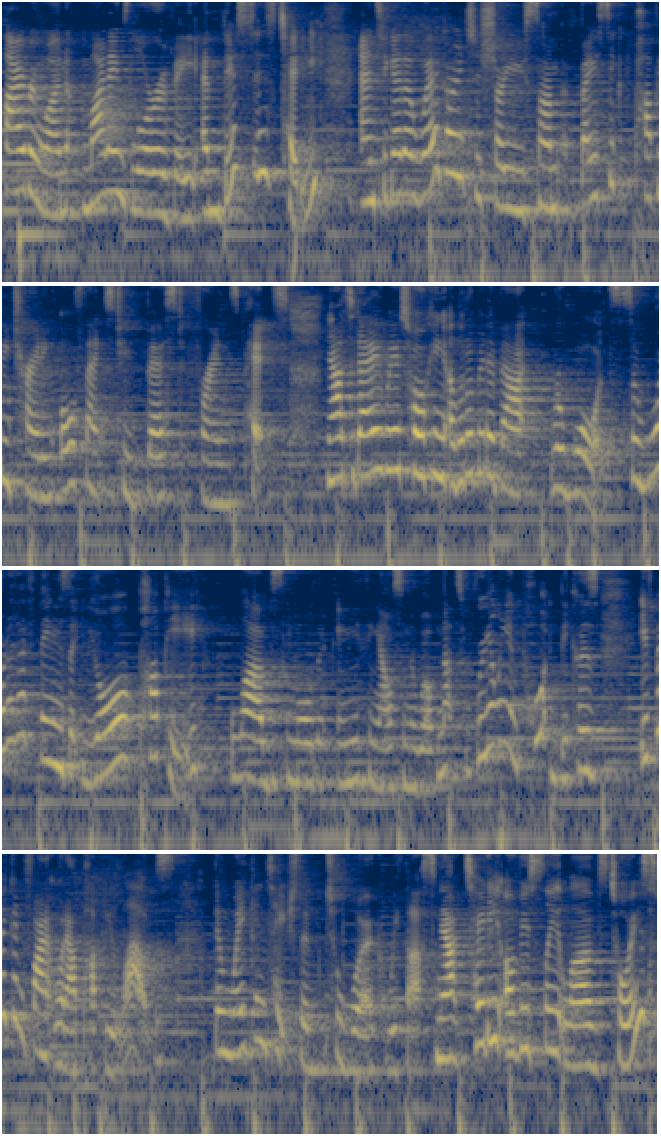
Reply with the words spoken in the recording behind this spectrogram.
Hi everyone, my name's Laura V and this is Teddy and together we're going to show you some basic puppy training all thanks to Best Friends Pets. Now today we're talking a little bit about rewards. So what are the things that your puppy loves more than anything else in the world? And that's really important because if we can find out what our puppy loves, then we can teach them to work with us. Now, Teddy obviously loves toys,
